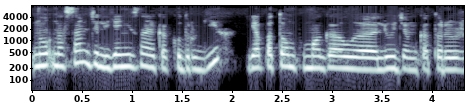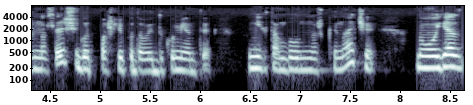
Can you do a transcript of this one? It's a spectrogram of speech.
Ну, на самом деле, я не знаю, как у других. Я потом помогала людям, которые уже на следующий год пошли подавать документы. У них там было немножко иначе. Но я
